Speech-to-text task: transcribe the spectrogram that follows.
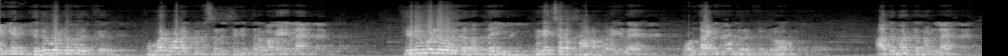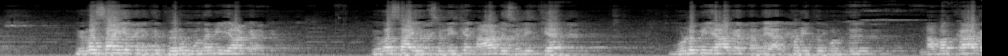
ஐயன் திருவள்ளுவருக்கு புகழ் வணக்கம் செலுத்துகின்ற வகையில திருவள்ளுவர் தினத்தை மிகச்சிறப்பான முறையில கொண்டாடி கொண்டிருக்கின்றோம். அது மட்டுமல்ல விவசாயத்திற்கு பெரும் உதவியாக விவசாயம் செழிக்க நாடு செழிக்க முழுமையாக தன்னை அர்ப்பணித்துக் கொண்டு நமக்காக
